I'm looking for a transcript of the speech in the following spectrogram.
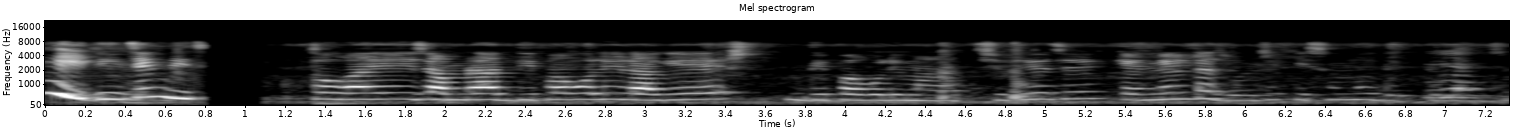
এই ঢিঞ্চেক ঢিঞ্চেক তো গাইজ আমরা দীপাবলির আগে দীপাবলি মানাচ্ছি ঠিক আছে ক্যান্ডেলটা জ্বলছে কি সুন্দর দেখতে লাগছে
